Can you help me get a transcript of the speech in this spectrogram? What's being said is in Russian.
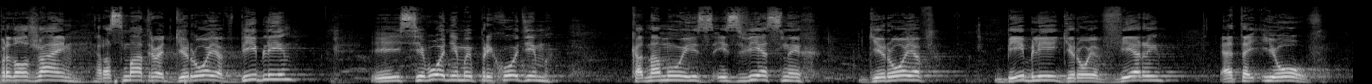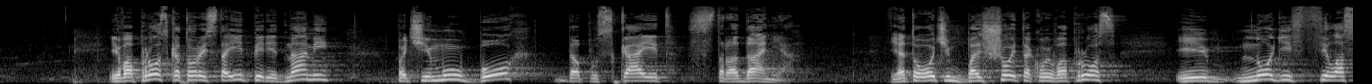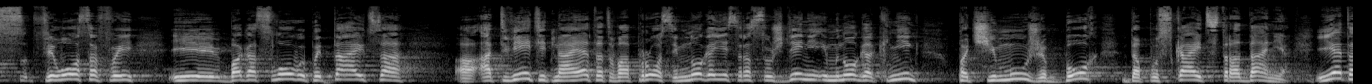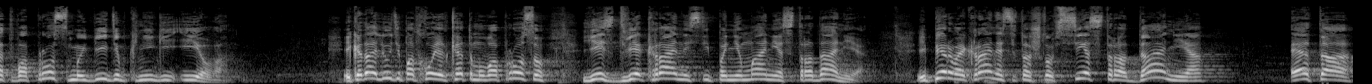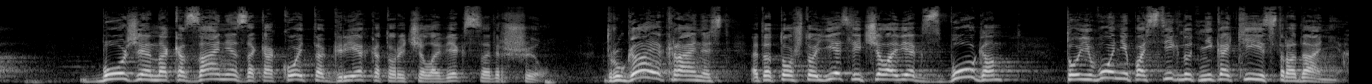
Продолжаем рассматривать героев Библии. И сегодня мы приходим к одному из известных героев Библии, героев веры. Это Иов. И вопрос, который стоит перед нами, почему Бог допускает страдания? И это очень большой такой вопрос. И многие философы и богословы пытаются а, ответить на этот вопрос. И много есть рассуждений и много книг, почему же Бог допускает страдания. И этот вопрос мы видим в книге Иова. И когда люди подходят к этому вопросу, есть две крайности понимания страдания. И первая крайность – это что все страдания – это Божье наказание за какой-то грех, который человек совершил. Другая крайность – это то, что если человек с Богом, то его не постигнут никакие страдания.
